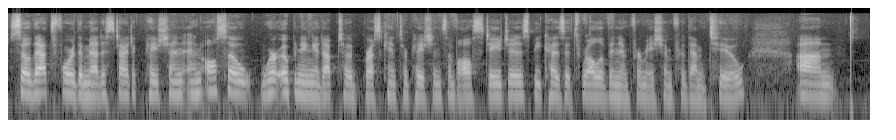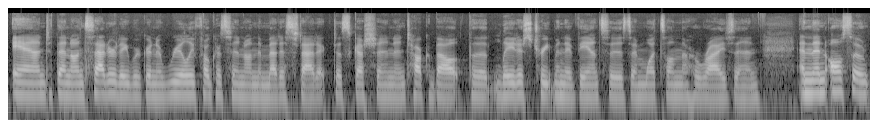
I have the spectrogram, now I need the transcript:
So that's for the metastatic patient. And also, we're opening it up to breast cancer patients of all stages because it's relevant information for them too. Um, and then on Saturday, we're going to really focus in on the metastatic discussion and talk about the latest treatment advances and what's on the horizon. And then also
